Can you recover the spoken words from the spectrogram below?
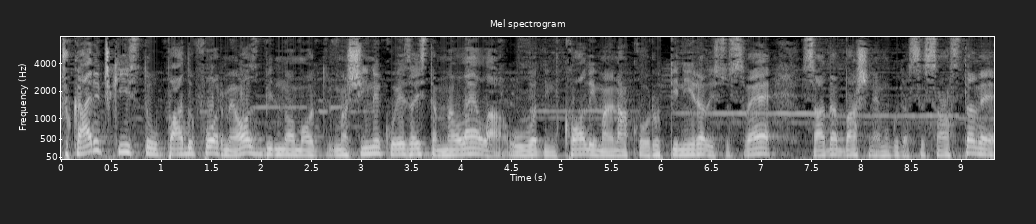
Čukarički isto u padu forme ozbiljnom od mašine koja je zaista mlela u uvodnim kolima, onako rutinirali su sve, sada baš ne mogu da se sastave,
